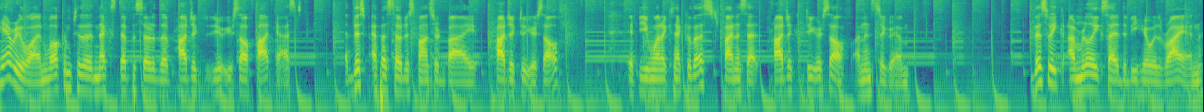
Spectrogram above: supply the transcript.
Hey everyone, welcome to the next episode of the Project Do It Yourself podcast. This episode is sponsored by Project Do It Yourself. If you want to connect with us, find us at Project Do It Yourself on Instagram. This week, I'm really excited to be here with Ryan.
